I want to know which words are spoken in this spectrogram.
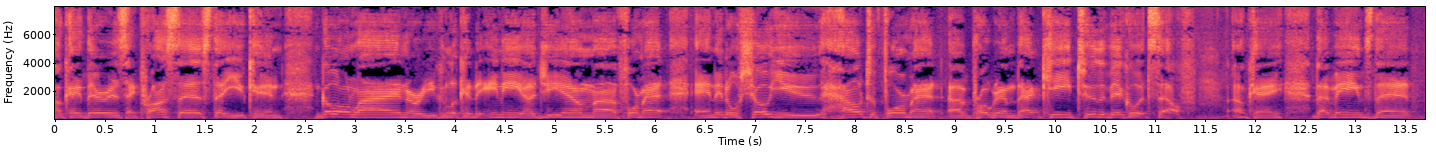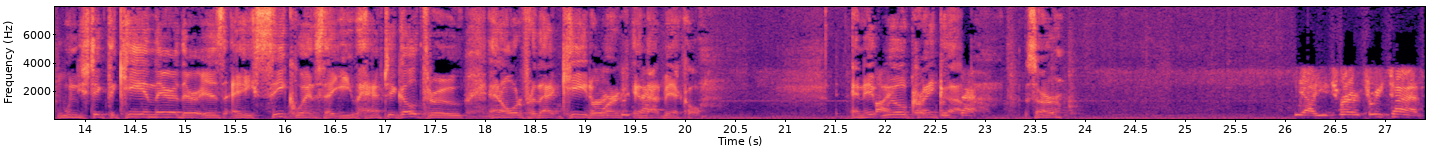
Okay, there is a process that you can go online or you can look at any uh, GM uh, format and it'll show you how to format, uh, program that key to the vehicle itself. Okay, that means that when you stick the key in there, there is a sequence that you have to go through in order for that key to work in that vehicle. And it will crank up. Sir? Yeah, you turn it three times.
